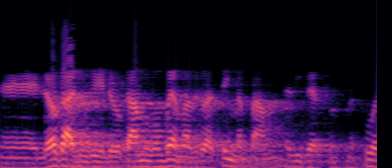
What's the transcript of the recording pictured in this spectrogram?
အဲလောကလူတွေတို့ကာမဂုဏ်ဘက်မှာသူတို့ကစိတ်မပန်းဘူးအဲ့ဒီဘက်မဆွဲ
